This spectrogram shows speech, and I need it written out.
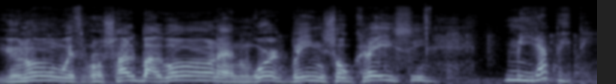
You know, with Rosalba gone and work being so crazy. Mira, Pepe,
